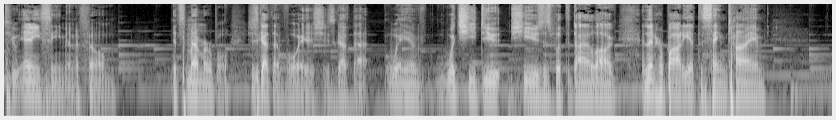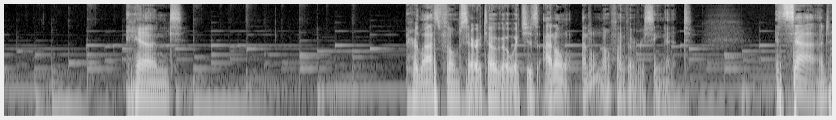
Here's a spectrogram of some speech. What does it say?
to any scene in a film, it's memorable. She's got that voice. She's got that way of what she do she uses with the dialogue, and then her body at the same time. And her last film, Saratoga, which is I don't I don't know if I've ever seen it. It's sad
